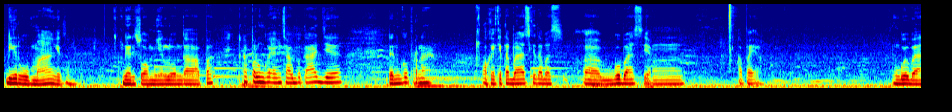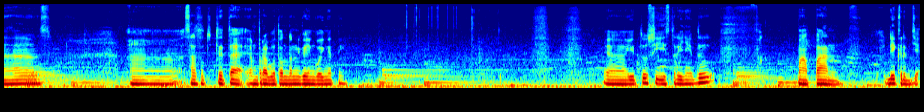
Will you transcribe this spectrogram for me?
di rumah gitu. Dari suami lu entah apa. Kenapa lu nggak yang cabut aja? Dan gue pernah oke kita bahas kita bahas uh, eh, gue bahas yang apa ya? Gue bahas uh, salah satu cerita yang pernah gue tonton gue yang gue inget nih ya itu si istrinya itu mapan. Dia kerja.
